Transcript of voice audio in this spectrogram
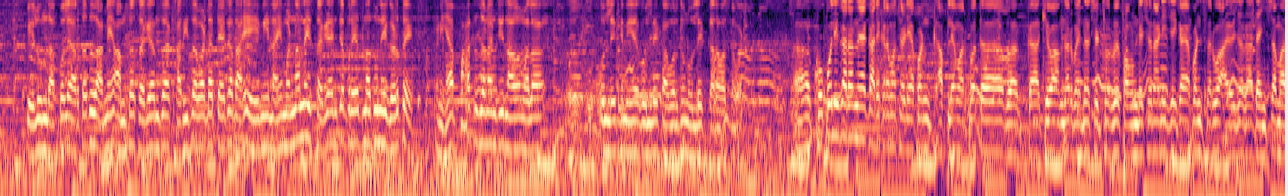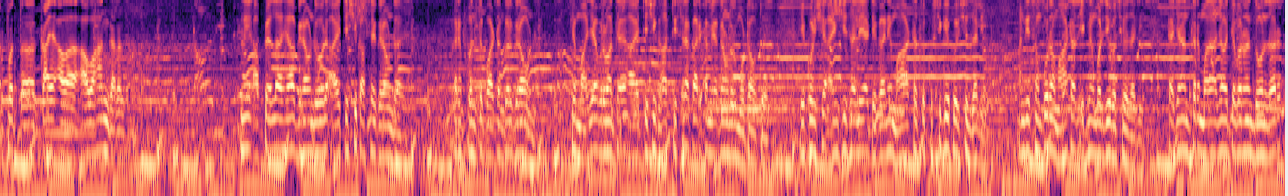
पेलून दाखवले. अर्थातच आम्ही आमचा सगळ्यांचा खारीचा वाटा त्याच्यात आहे हे मी नाही म्हणणार नाही सगळ्यांच्या प्रयत्नातून हे घडतं आहे आणि ह्या पाच जणांची नावं मला उल्लेखनीय उल्लेख आवर्जून उल्लेख करावा असं वाटतं. खोपोलीकरांना या कार्यक्रमासाठी आपण आपल्यामार्फत ब- का- किंवा आमदार महेंद्र शेठ थोरवे फाउंडेशन आणि जे काही आपण सर्व आयोजक आहात त्यांच्यामार्फत काय आवाहन कराल? आणि आपल्याला ह्या ग्राउंडवर ऐतिहासिक असं ग्राउंड आहे. कारण पंत पाटणकर ग्राउंड हे माझ्या प्रमाणात आहे. ऐतिहासिक हा तिसरा कार्यक्रम या ग्राउंडवर मोठा होतो आहे एकोणीसशे ऐंशी साली या ठिकाणी महाराष्ट्राचं कुस्तीगीर परिषद झाली. आणि ती संपूर्ण महाराष्ट्रात एक नंबरची बसवी झाली. त्याच्यानंतर मला माझ्या माहितीप्रमाणे दोन हजार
